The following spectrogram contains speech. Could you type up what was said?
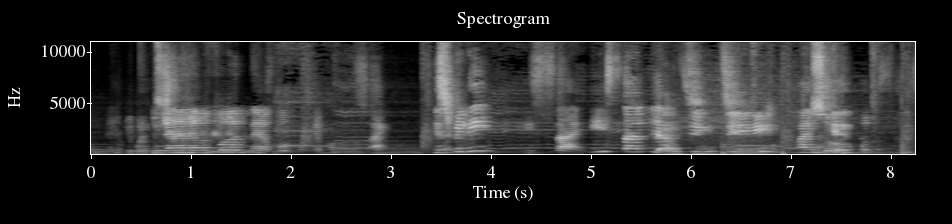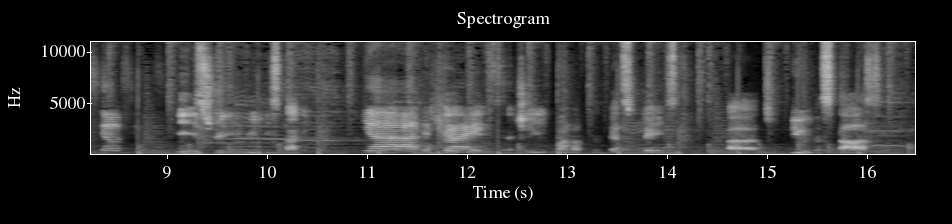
And you will It's never, really, really never forget about the sight. It's really 一闪一闪亮晶晶，满天都是小星星。It is really really stunning. Yeah, that's okay, right. It's actually one of the best place uh, to view the stars. Oh,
